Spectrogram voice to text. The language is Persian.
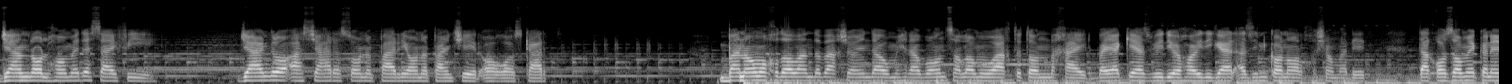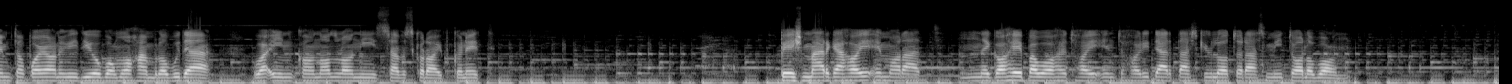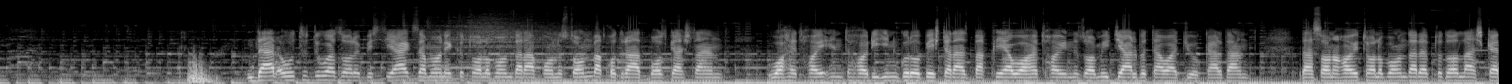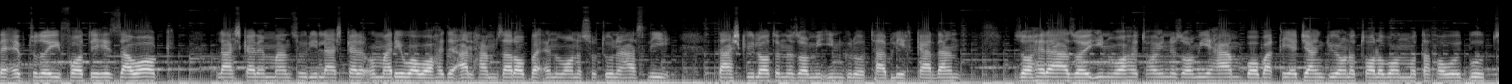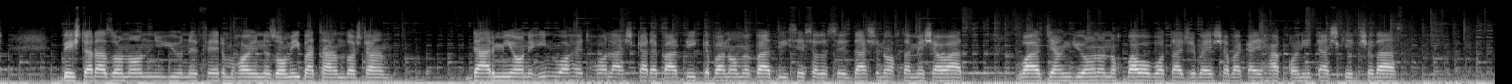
جنرال حامد سیفی جنگ را از شهرستان پریان پنچیر آغاز کرد. به نام خداوند بخشاینده و مهربان سلام و وقتتان بخیر. به یکی از ویدیوهای دیگر از این کانال خوش آمدید. تقاضا می‌کنیم تا پایان ویدیو با ما همراه بوده و این کانال را نیز سبسکرایب کنید. پیشمرگه های امارت. نگاه به واحد های انتحاری در تشکیلات رسمی طالبان. در اوت 2021 زمانی که طالبان در افغانستان به قدرت بازگشتند های انتحاری این گروه بیشتر از بقیه های نظامی جلب توجه کردند. رسانه های طالبان در ابتدا لشکر ابتدایی فاتح زواک لشکر منصوری لشکر عمری و واحد الحمزه را به عنوان ستون اصلی تشکیلات نظامی این گروه تبلیغ کردند. ظاهر اعضای این های نظامی هم با بقیه جنگجویان طالبان متفاوت بود. بیشتر از آنان یونیفرم های نظامی به تن داشتند. در میان این واحد ها لشکر بدری که به نام بدری 313 شناخته می شود و از جنگجویان نخبه و با تجربه شبکه حقانی تشکیل شده است.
